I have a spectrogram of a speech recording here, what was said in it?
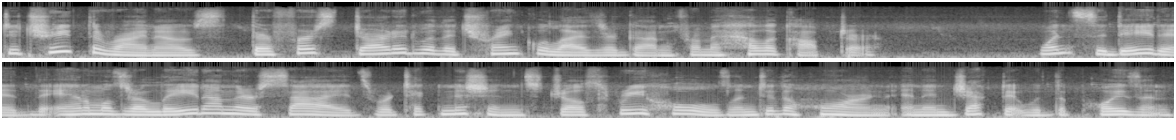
To treat the rhinos, they're first darted with a tranquilizer gun from a helicopter. Once sedated, the animals are laid on their sides where technicians drill three holes into the horn and inject it with the poison.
